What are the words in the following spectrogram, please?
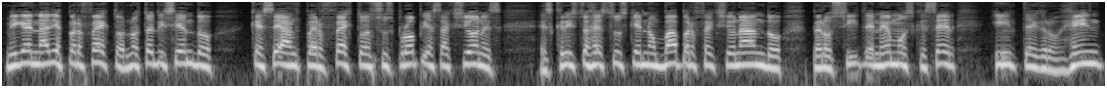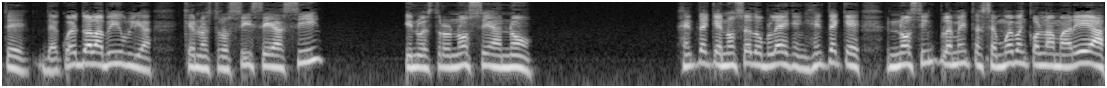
Miguel, nadie es perfecto. No estoy diciendo que sean perfectos en sus propias acciones. Es Cristo Jesús quien nos va perfeccionando, pero sí tenemos que ser íntegros, gente, de acuerdo a la Biblia, que nuestro sí sea sí y nuestro no sea no gente que no se dobleguen, gente que no simplemente se muevan con la marea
